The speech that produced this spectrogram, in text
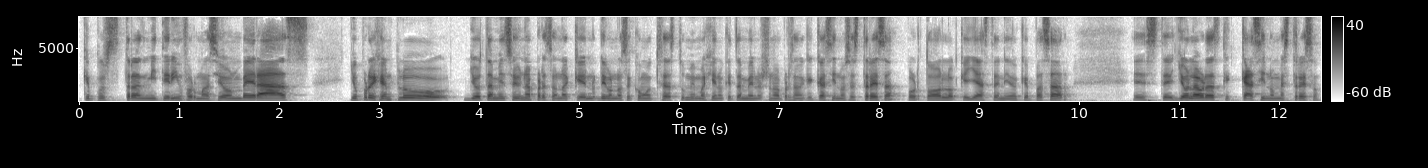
que pues transmitir información veraz, yo, por ejemplo, yo también soy una persona que, digo, no sé cómo seas tú, me imagino que también eres una persona que casi no se estresa por todo lo que ya has tenido que pasar. Este, yo la verdad es que casi no me estreso.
